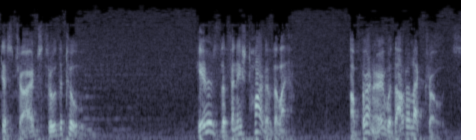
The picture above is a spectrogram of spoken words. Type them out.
Discharge through the tube. Here's the finished heart of the lamp. A burner without electrodes.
